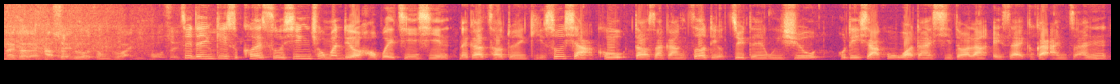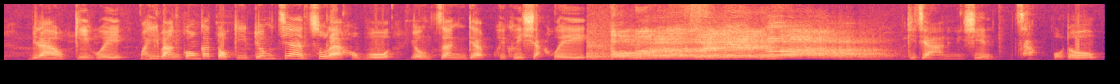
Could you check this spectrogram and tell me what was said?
那个它水如果冲出来，你泼水。这段技术课的书生充满着后备精神，来到草屯技术社区，到三工做着水电维修，或伫社区活动时代人会使更加安全。未来有机会，嘛希望讲甲独居中者出来服务，用专业回馈社会。记者林明新采报道。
